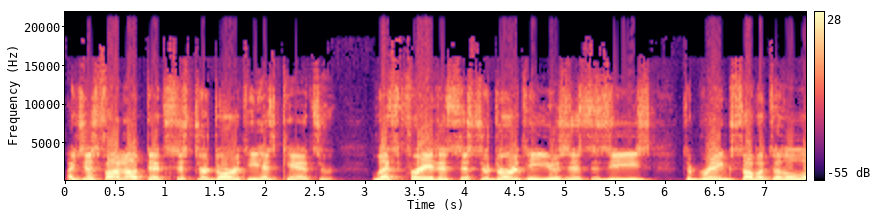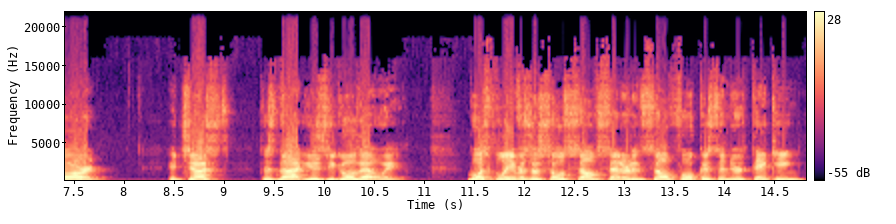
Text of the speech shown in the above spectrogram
I just found out that Sister Dorothy has cancer. Let's pray that Sister Dorothy uses disease to bring someone to the Lord. It just does not usually go that way. Most believers are so self centered and self focused in their thinking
